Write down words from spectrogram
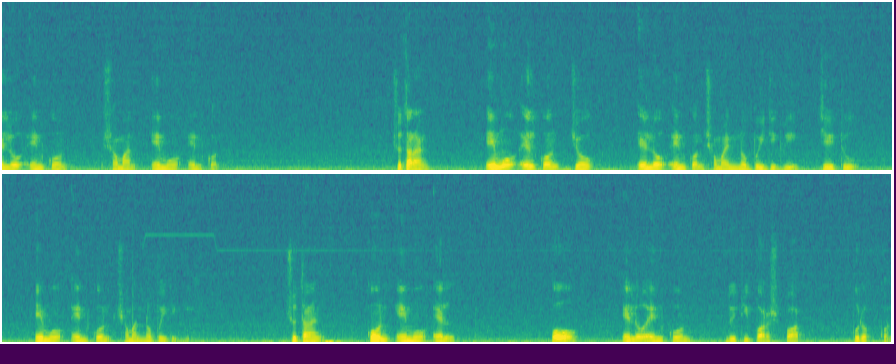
এলও এন কোণ সমান এমও এন কোণ। সুতরাং এমও এল কোণ যোগ এলও এন কোণ সমান নব্বই ডিগ্রি, যেহেতু এমও এন কোণ সমান নব্বই ডিগ্রি। সুতরাং কোণ এমও এল ও এলও এন কোণ দুইটি পরস্পর পূরক কোণ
